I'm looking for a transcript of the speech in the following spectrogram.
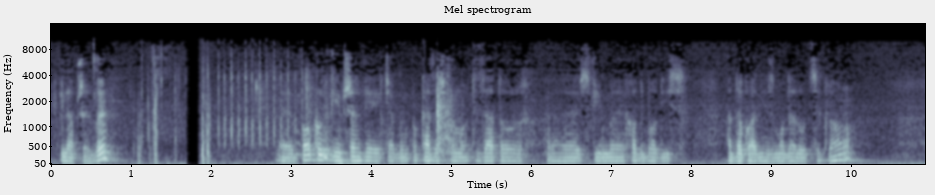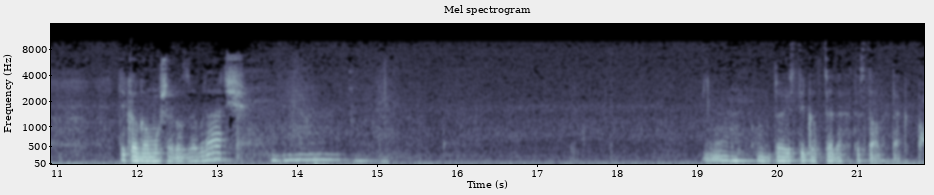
chwila przerwy. E, Po krótkiej przerwie chciałbym pokazać amortyzator e, z firmy Hot Bodies, a dokładnie z modelu Cyklon. Tylko go muszę rozebrać. No, To jest tylko w celach testowych, tak. O.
